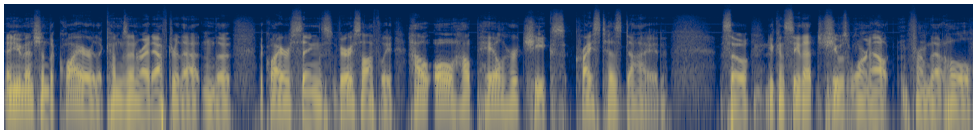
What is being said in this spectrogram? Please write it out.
And you mentioned the choir that comes in right after that, and the the choir sings very softly, "How oh how pale her cheeks! Christ has died." So Mm-hmm. you can see that she was worn out from that whole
